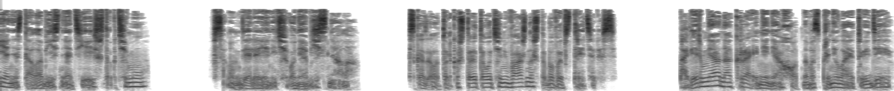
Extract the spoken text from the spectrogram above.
Я не стала объяснять ей, что к чему. В самом деле я ничего не объясняла. Сказала только, что это очень важно, чтобы вы встретились. Поверь мне, она крайне неохотно восприняла эту идею.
